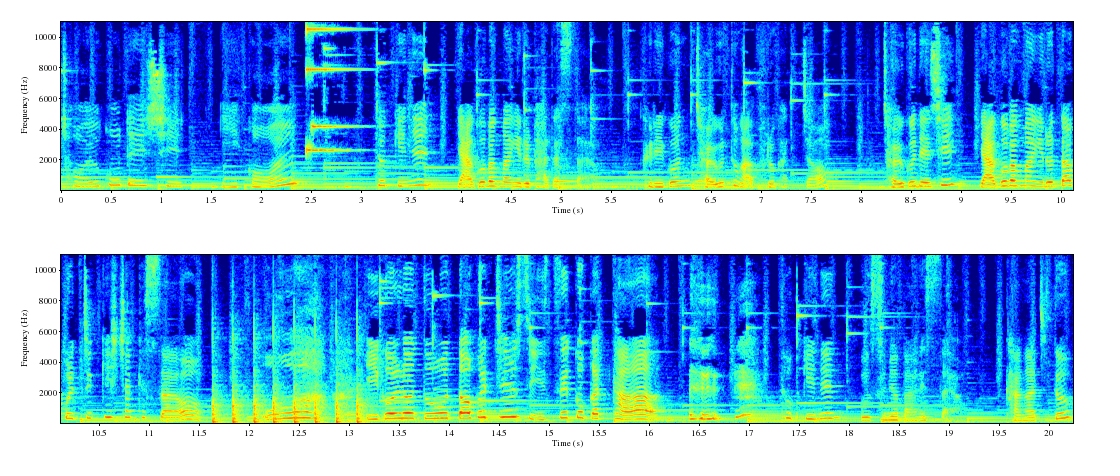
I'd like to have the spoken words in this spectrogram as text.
절구 대신 이걸? 토끼는 야구방망이를 받았어요. 그리곤 절구통 앞으로 갔죠. 절구 대신 야구방망이로 떡을 찢기 시작했어요. 우와, 이걸로도 떡을 찢을 수 있을 것 같아. 토끼는 웃으며 말했어요. 강아지도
